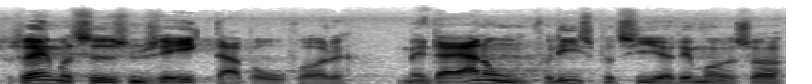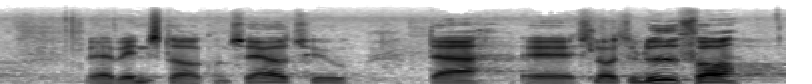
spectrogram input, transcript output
Socialdemokratiet synes jeg ikke, der er brug for det. Men der er nogle forligspartier, det må jo så være Venstre og Konservative, der øh, slår til lyd for,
